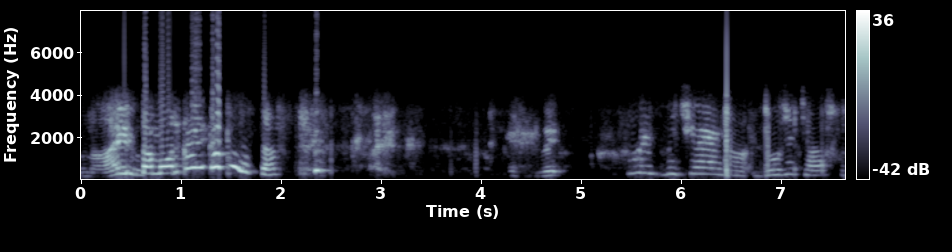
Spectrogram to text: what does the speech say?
знаю. Та морква і капуста. Ви... Ой, звичайно, дуже тяжко.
